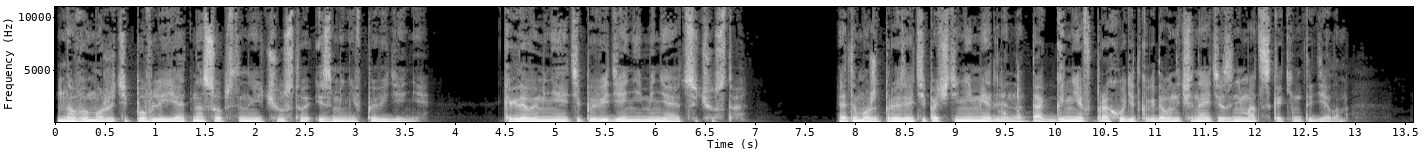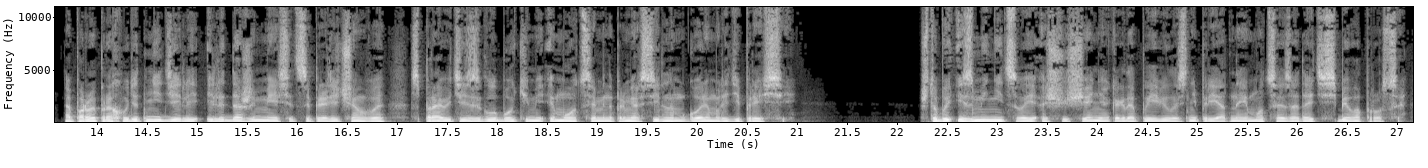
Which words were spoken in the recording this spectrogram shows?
Но вы можете повлиять на собственные чувства, изменив поведение. Когда вы меняете поведение, меняются чувства. Это может произойти почти немедленно. Так гнев проходит, когда вы начинаете заниматься каким-то делом. А порой проходят недели или даже месяцы, прежде чем вы справитесь с глубокими эмоциями, например, сильным горем или депрессией. Чтобы изменить свои ощущения, когда появилась неприятная эмоция, задайте себе вопросы –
